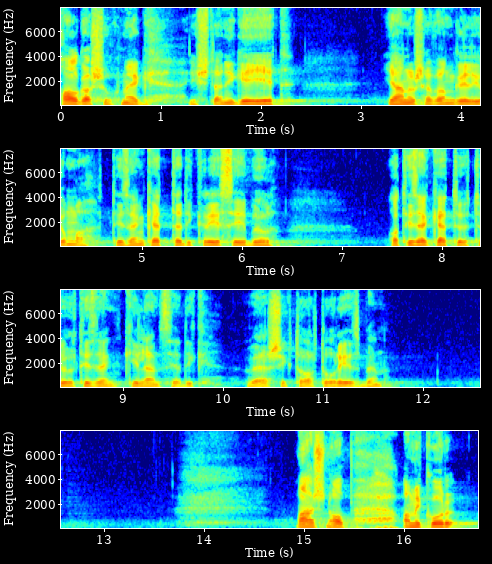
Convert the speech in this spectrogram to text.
Hallgassuk meg Isten igéjét János evangéliuma 12. részéből, a 12-től 19. versig tartó részben. Másnap, amikor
